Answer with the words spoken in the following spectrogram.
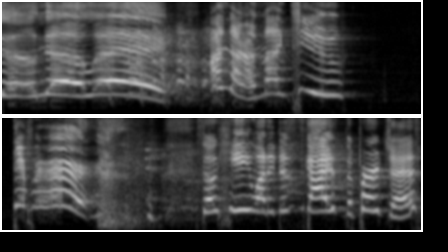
No, no way! I'm not on mine too. They're for her. so he wanted to disguise the purchase,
